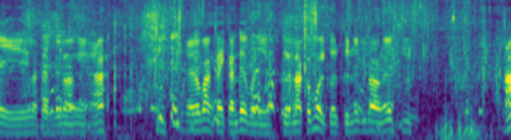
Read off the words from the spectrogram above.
ยมาสั่นพี่น้องไงอะแล้วบ้างไก่กันเด้อบัดนี้ เกิดลักขโมยเกิดขึ้นนะพี่น้องเอ้ยอืม เอา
